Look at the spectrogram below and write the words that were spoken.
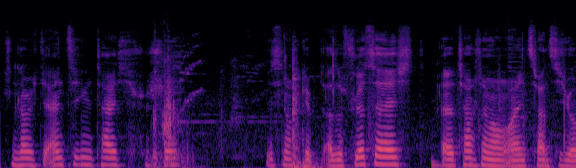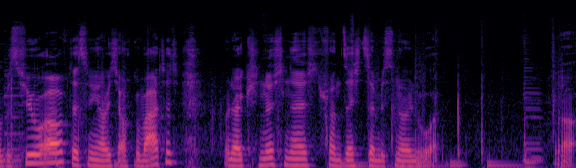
Das sind, glaube ich, die einzigen Teichfische, die es noch gibt. Also Flösserhecht äh, taucht immer um 21 Uhr bis 4 Uhr auf, deswegen habe ich auch gewartet. Und der Knöchenhecht von 16 bis 9 Uhr. Ja.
